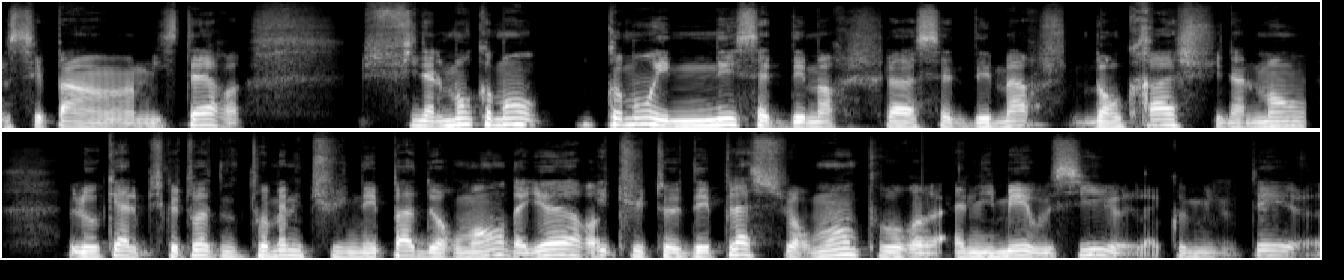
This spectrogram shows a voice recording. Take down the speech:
C'est pas un mystère. Finalement, comment comment est née cette démarche là, cette démarche d'ancrage finalement local, puisque toi toi-même tu n'es pas de Rouen d'ailleurs et tu te déplaces sur Rouen pour animer aussi la communauté euh,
